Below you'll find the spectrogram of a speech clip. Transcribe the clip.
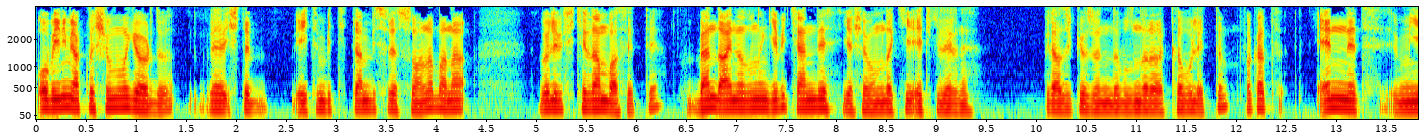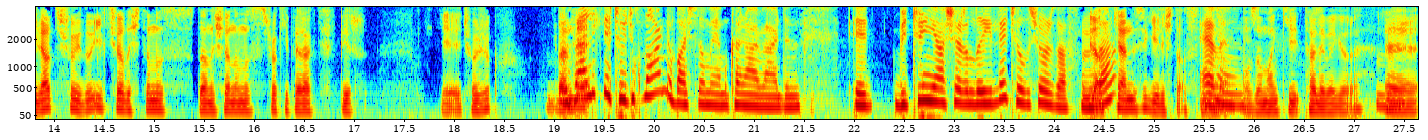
O benim yaklaşımımı gördü ve işte eğitim bittikten bir süre sonra bana böyle bir fikirden bahsetti. Ben de aynen onun gibi kendi yaşamımdaki etkilerini birazcık göz önünde bulundurarak kabul ettim. Fakat en net milat şuydu. İlk çalıştığımız danışanımız çok hiperaktif bir e, çocuk. Ben Özellikle de, çocuklarla başlamaya mı karar verdiniz? E, bütün yaş aralığıyla çalışıyoruz aslında. Biraz kendisi gelişti aslında evet. o zamanki talebe göre. E,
